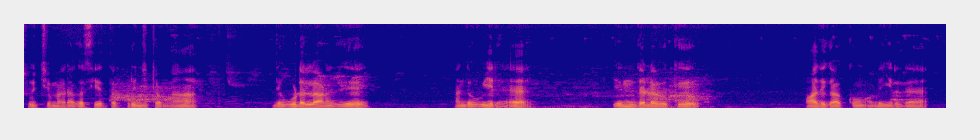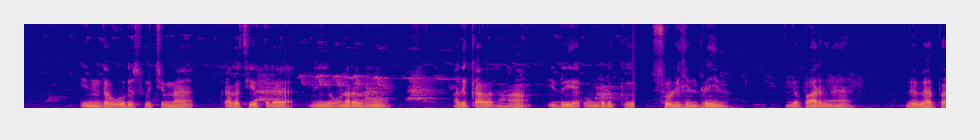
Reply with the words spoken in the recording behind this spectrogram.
சூட்சும ரகசியத்தை புரிஞ்சிட்டோம்னா இந்த உடலானது அந்த உயிரை எந்த அளவுக்கு பாதுகாக்கும் அப்படிங்கிறத இந்த ஒரு சூட்சும ரகசியத்தில் நீங்கள் உணரணும். அதுக்காக தான் இது உங்களுக்கு சொல்கின்றேன். இங்கே பாருங்கள் இந்த வேப்ப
